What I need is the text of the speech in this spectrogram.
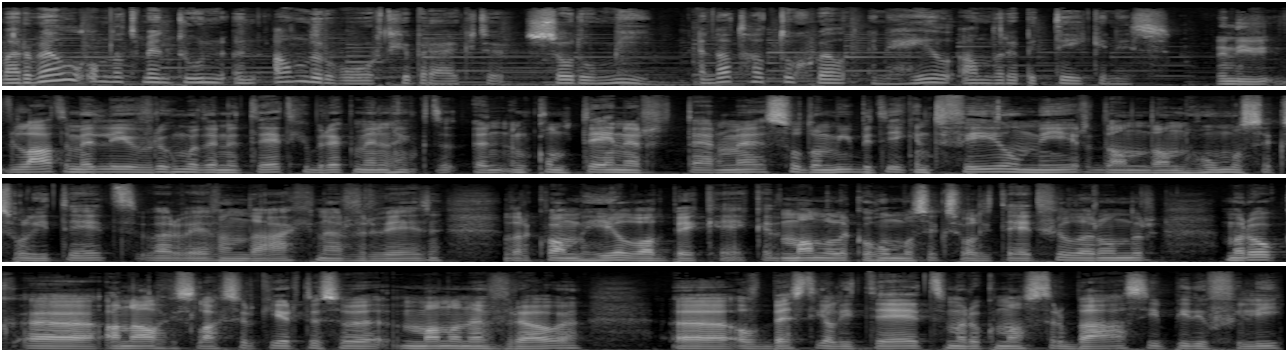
maar wel omdat men toen een ander woord gebruikte, sodomie. En dat had toch wel een heel andere betekenis. In die late middeleeuwen, vroegmoderne tijd gebruikt men een, een containerterm. Sodomie betekent veel meer dan, dan homoseksualiteit, waar wij vandaag naar verwijzen. Daar kwam heel wat bij kijken. Mannelijke homoseksualiteit viel daaronder, maar ook uh, anaal geslachtsverkeer tussen mannen en vrouwen. Uh, of bestialiteit, maar ook masturbatie, pedofilie.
